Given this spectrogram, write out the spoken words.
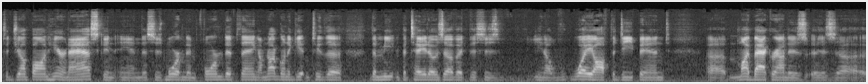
to jump on here and ask. And, and this is more of an informative thing. I'm not going to get into the the meat and potatoes of it. This is you know way off the deep end. Uh, my background is is uh,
